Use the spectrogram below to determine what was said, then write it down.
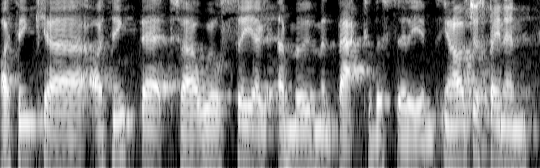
I think uh, I think that uh, we'll see a, a movement back to the city, and you know I've just been in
